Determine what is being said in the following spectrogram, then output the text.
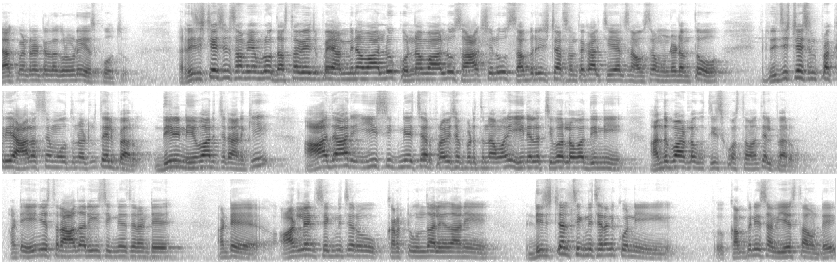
డాక్యుమెంట్ రైటర్ దగ్గర కూడా వేసుకోవచ్చు రిజిస్ట్రేషన్ సమయంలో దస్తావేజుపై అమ్మిన వాళ్ళు కొన్నవాళ్ళు సాక్షులు సబ్ రిజిస్టార్ సంతకాలు చేయాల్సిన అవసరం ఉండడంతో రిజిస్ట్రేషన్ ప్రక్రియ ఆలస్యం అవుతున్నట్లు తెలిపారు. దీన్ని నివారించడానికి ఆధార్ ఈ సిగ్నేచర్ ప్రవేశపెడుతున్నామని ఈ నెల చివరిలోగా దీన్ని అందుబాటులోకి తీసుకొస్తామని తెలిపారు. అంటే ఏం చేస్తారు? ఆధార్ ఈ సిగ్నేచర్ అంటే అంటే ఆన్లైన్ సిగ్నేచర్ కరెక్ట్ ఉందా లేదా అని డిజిటల్ సిగ్నేచర్ అని కొన్ని కంపెనీస్ అవి చేస్తూ ఉంటాయి.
